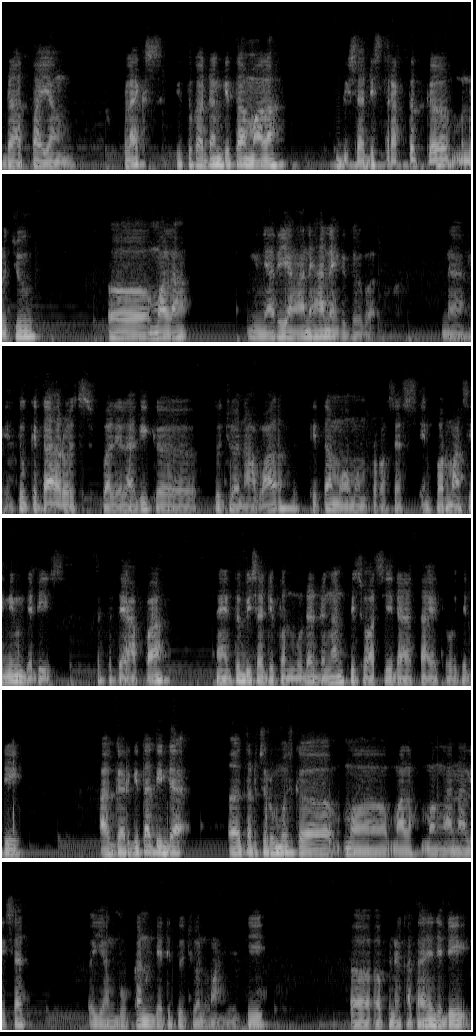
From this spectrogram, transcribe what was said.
data yang flex itu kadang kita malah bisa distracted ke menuju uh, malah mencari yang aneh-aneh gitu Pak. Nah itu kita harus balik lagi ke tujuan awal kita mau memproses informasi ini menjadi seperti apa. Nah itu bisa dipermudah dengan visualisasi data itu. Jadi agar kita tidak uh, terjerumus ke me, malah menganalisa yang bukan menjadi tujuan utama. Jadi uh, pendekatannya jadi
